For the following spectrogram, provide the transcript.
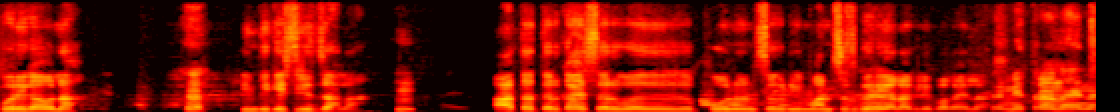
कोरेगावला हं. हिंदी केसरीच झाला हं. आता तर काय सर्व फोन आणि सगळी माणसंच घरी यायला लागली बघायला तर मित्रांनो आहे ना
